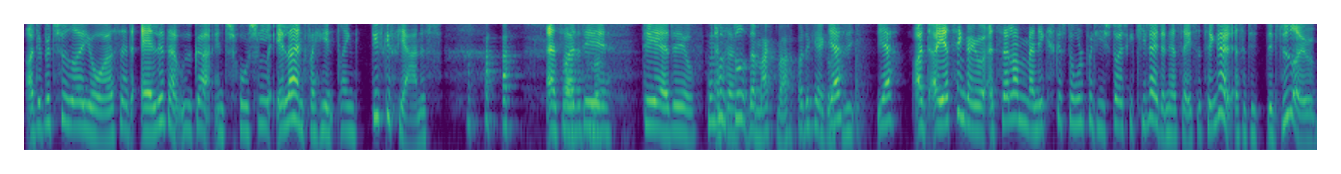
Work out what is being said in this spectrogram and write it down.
Og det betyder jo også, at alle, der udgør en trussel eller en forhindring, de skal fjernes. altså, er det, det, det er det jo. Hun altså, forstod, hvad magt var, og det kan jeg godt ja, lide. Ja, og, og jeg tænker jo, at selvom man ikke skal stole på de historiske kilder i den her sag, så tænker jeg, altså det, det lyder jo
